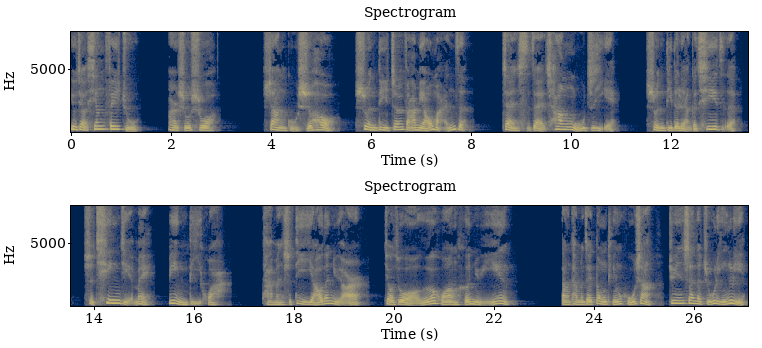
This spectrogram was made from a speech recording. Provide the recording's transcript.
又叫香妃竹。二叔说，上古时候，舜帝征伐苗蛮子，战死在苍梧之野。舜帝的两个妻子是亲姐妹，并蒂花。她们是帝尧的女儿，叫做娥皇和女英。当他们在洞庭湖上君山的竹林里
